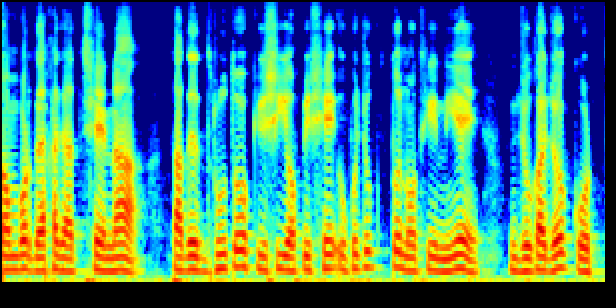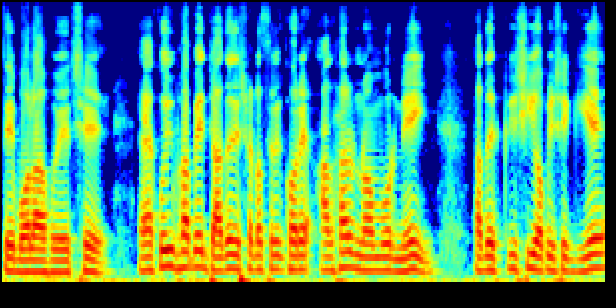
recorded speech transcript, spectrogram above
নম্বর দেখা যাচ্ছে না, তাদের দ্রুত কৃষি অফিসে উপযুক্ত নথি নিয়ে যোগাযোগ করতে বলা হয়েছে। একইভাবে যাদের স্ট্যাটাসের ঘরে আধার নম্বর নেই, তাদের কৃষি অফিসে গিয়ে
